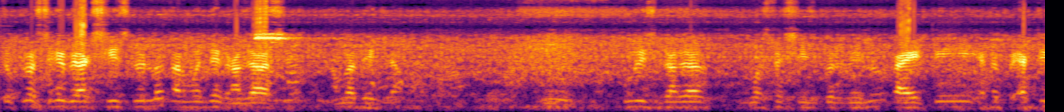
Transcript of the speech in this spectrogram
দুটো প্লাস্টিকের ব্যাগ সিজ করল তার মধ্যে গাঁজা আছে আমরা দেখলাম। পুলিশ গাঁজার বস্তা সিজ করে নিল। গাড়িটি একটা একটি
